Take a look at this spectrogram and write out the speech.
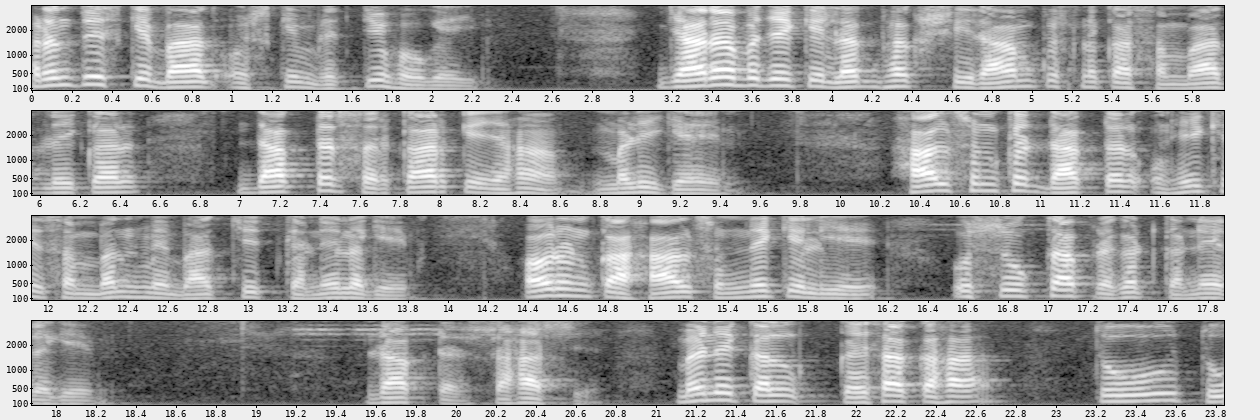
परंतु इसके बाद उसकी मृत्यु हो गई। ग्यारह बजे के लगभग श्री रामकृष्ण का संवाद लेकर डॉक्टर सरकार के यहाँ मड़ी गए। हाल सुनकर डॉक्टर उन्हीं के संबंध में बातचीत करने लगे और उनका हाल सुनने के लिए उत्सुकता प्रकट करने लगे। डॉक्टर साहस्य, मैंने कल कैसा कहा? तू तू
